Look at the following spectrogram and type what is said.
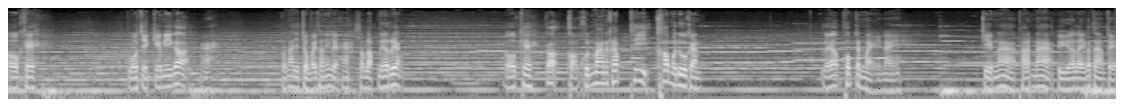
โอเค โปรเจกต์เกมนี้ก็อะก็น่าจะจบไว้เท่านี้เลยอะสำหรับเนื้อเรื่อง โอเค ก็ขอบคุณมากนะครับที่เข้ามาดูกัน แล้วพบกันใหม่ในเกมหน้า พาร์ทหน้า หรืออะไรก็ตามแต่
